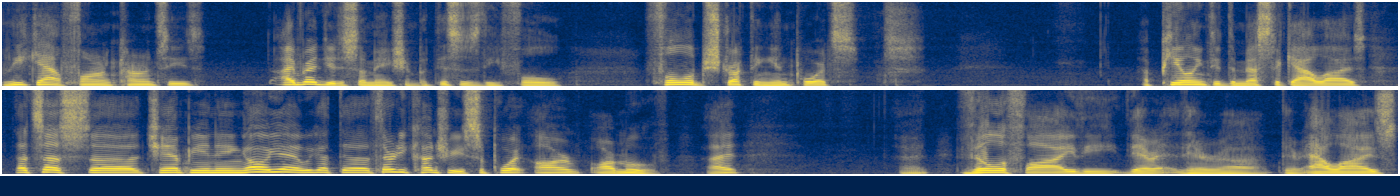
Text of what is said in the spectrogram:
leak out foreign currencies. I read you the summation, but this is the full full obstructing imports, appealing to domestic allies. That's us uh, championing. Oh yeah, we got the thirty countries support our our move, right? right? Vilify the their their uh, their allies,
